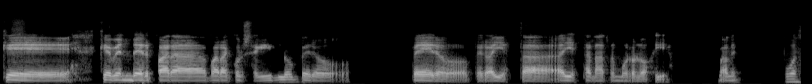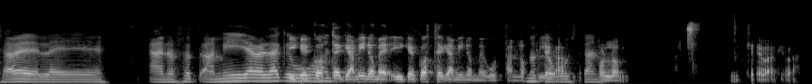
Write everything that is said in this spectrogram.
que, vender para, conseguirlo, pero, pero, pero ahí está, ahí está la rumorología. ¿vale? Pues a ver, a, nosotros, a mí la verdad que... Y que, coste que a mí no me, y que coste que a mí no me gustan los no Te gustan. Por lo... Que va, que va.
